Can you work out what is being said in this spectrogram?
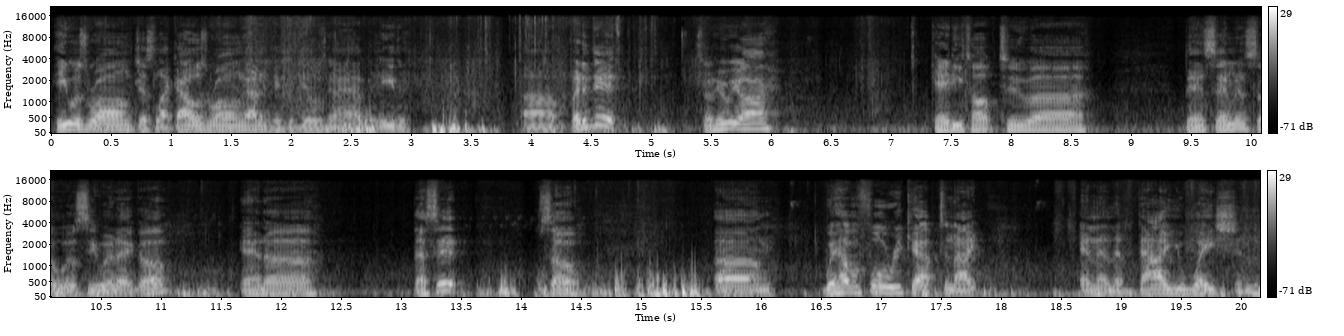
He was wrong, just like I was wrong. I didn't think the deal was going to happen either, uh, but it did. So here we are. KD talked to uh, Ben Simmons, so we'll see where that go. And uh, that's it. So um, we have a full recap tonight and an evaluation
